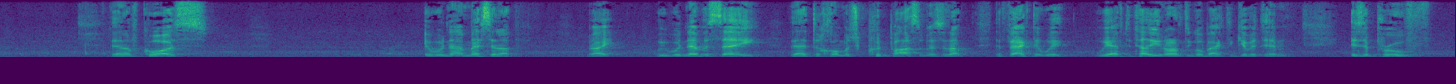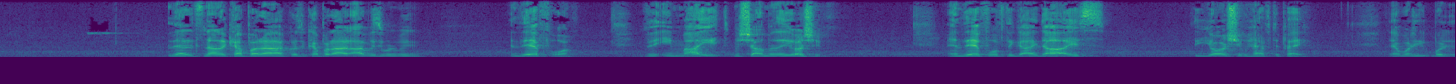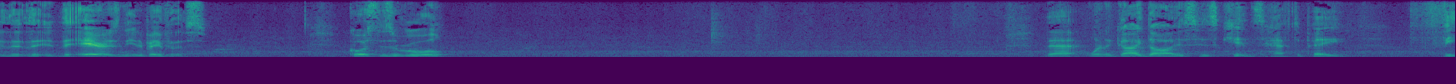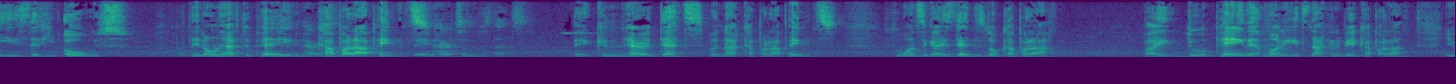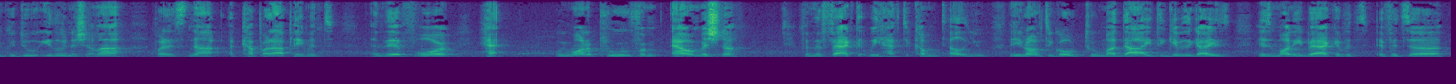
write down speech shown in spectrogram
then of course it would not mess it up, right? We would never say that the Chumash could possibly mess it up. The fact that we, we have to tell you you don't have to go back to give it to him is a proof that it's not a kapara, because a kapara obviously would be. And therefore, the imayit mishal yorshim. And therefore, if the guy dies, the yorshim have to pay. Now, what he, what the, the, the heirs need to pay for this. Of course, there's a rule that when a guy dies, his kids have to pay fees that he owes, but they don't have to pay kapara some, payments. They inherit some of his debts. They can inherit debts, but not kapara payments. So once the guy is dead, there's no kapara. By do, paying that money, it's not going to be a kapara. You could do ilu neshama, but it's not a kapara payment, and therefore ha, we want to prove from our Mishnah from the fact that we have to come tell you that you don't have to go to Madai to give the guy his, his money back if it's if it's a,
